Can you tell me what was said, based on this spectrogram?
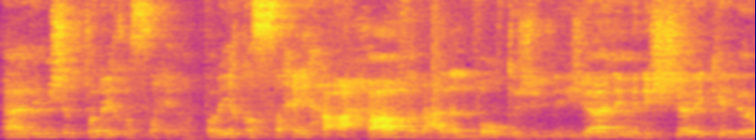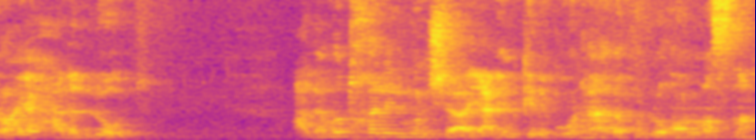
هذه مش الطريقة الصحيحة، الطريقة الصحيحة أحافظ على ال voltage اللي إجاني من الشركة اللي رايح على ال load. على مدخل المنشأة يعني يمكن يكون هذا كله هون مصنع.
